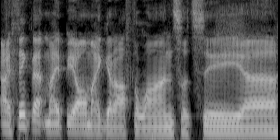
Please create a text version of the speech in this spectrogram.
I think that might be all my get off the lawns. Let's see. Uh,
